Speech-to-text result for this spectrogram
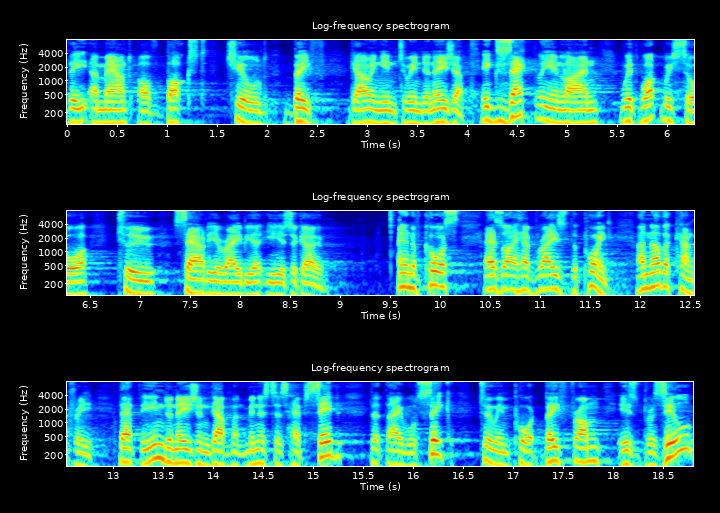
the amount of boxed chilled beef going into Indonesia, exactly in line with what we saw to Saudi Arabia years ago. And of course, as I have raised the point, another country that the Indonesian government ministers have said that they will seek to import beef from is Brazil.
